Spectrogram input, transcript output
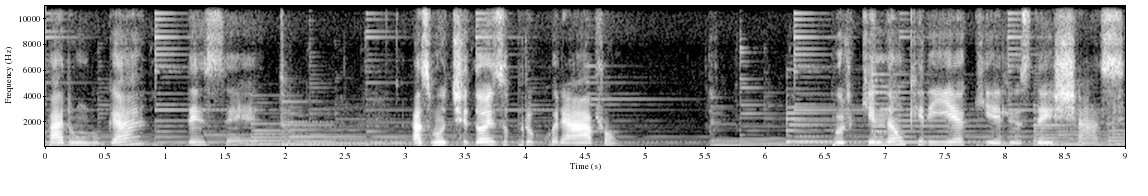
para um lugar deserto. As multidões o procuravam porque não queria que ele os deixasse.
